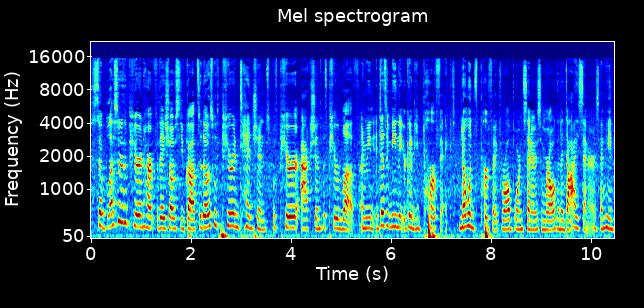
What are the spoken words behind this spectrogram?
So blessed are the pure in heart, for they shall receive God. So those with pure intentions, with pure actions, with pure love. I mean, it doesn't mean that you're going to be perfect. No one's perfect. We're all born sinners and we're all going to die sinners. I mean,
